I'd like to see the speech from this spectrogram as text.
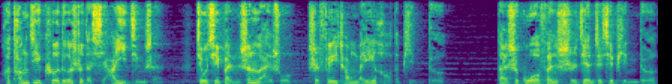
和堂吉诃德式的侠义精神，就其本身来说是非常美好的品德，但是过分实践这些品德，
